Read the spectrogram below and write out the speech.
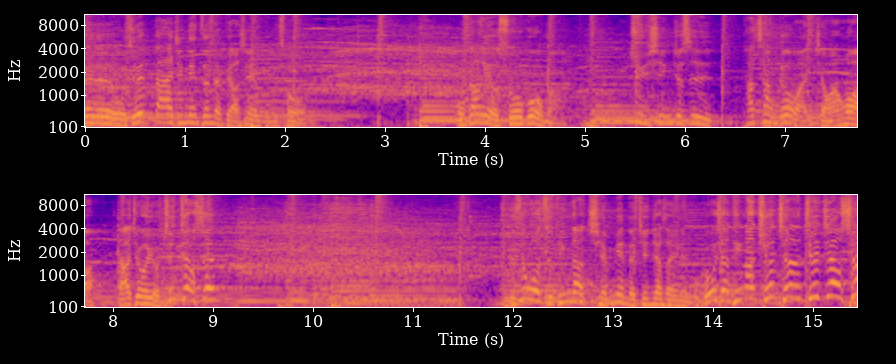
对对，我觉得大家今天真的表现也不错。我刚刚有说过嘛，巨星就是他唱歌完讲完话，大家就会有尖叫声。可是我只听到前面的尖叫声有点不够，我想听到全场的尖叫声。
